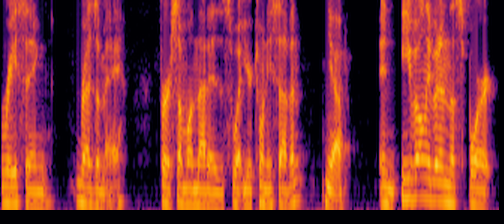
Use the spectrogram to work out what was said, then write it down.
racing resume for someone that is what you're 27 yeah. And you've only been in the sport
